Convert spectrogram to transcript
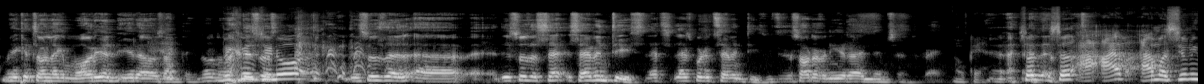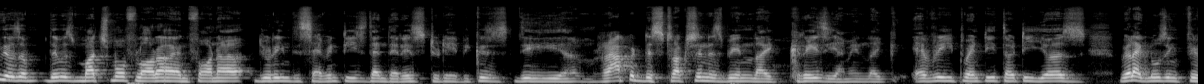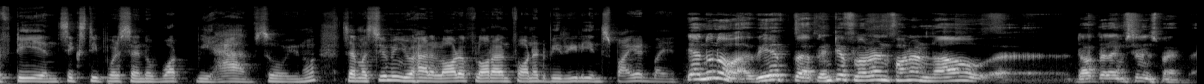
make it sound like a Mauryan era or something. No, no. Because was, you know, this was the uh, this was the seventies. Let's let's put it seventies, which is a sort of an era in themselves. Right? Okay. so so I, I'm assuming there was a there was much more flora and fauna during the 70s than there is today because the um, rapid destruction has been like crazy. I mean, like every 20, 30 years, we're like losing 50 and 60% of what we have. So, you know, so I'm assuming you had a lot of flora and fauna to be really inspired by it. Yeah, no, no. We have uh, plenty of flora and fauna now, uh, Doc, that I'm still inspired by.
